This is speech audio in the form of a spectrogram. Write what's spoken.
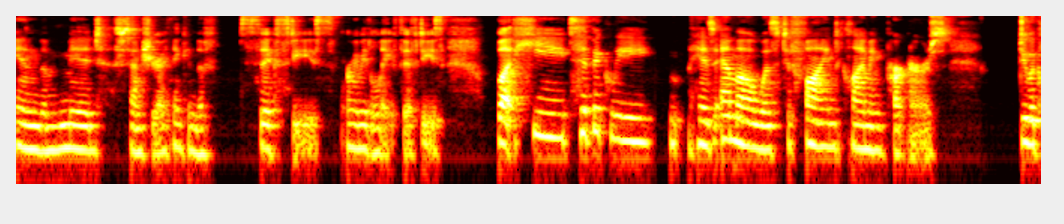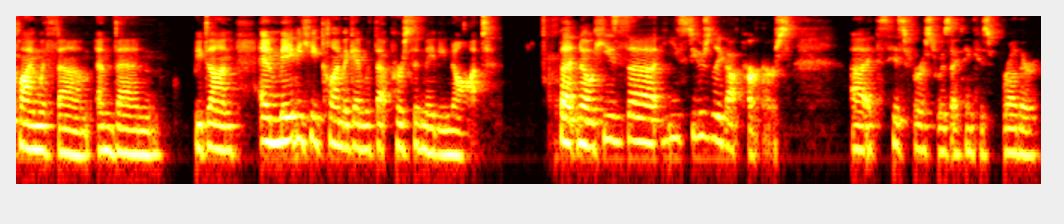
in the mid century, I think in the 60s or maybe the late 50s. But he typically his MO was to find climbing partners, do a climb with them, and then be done. And maybe he'd climb again with that person, maybe not. But no, he's uh, he's usually got partners. Uh, his first was, I think, his brother.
